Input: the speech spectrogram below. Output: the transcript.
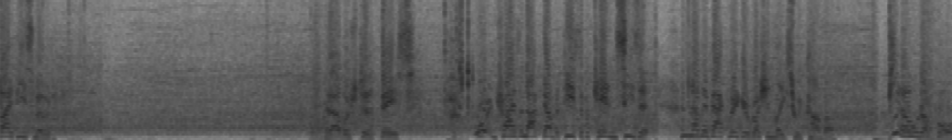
by Beast Mode. An elbow to the face. Orton tries to knock down Batista, but Caden sees it. Another backbreaker Russian leg sweep combo. Beautiful.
